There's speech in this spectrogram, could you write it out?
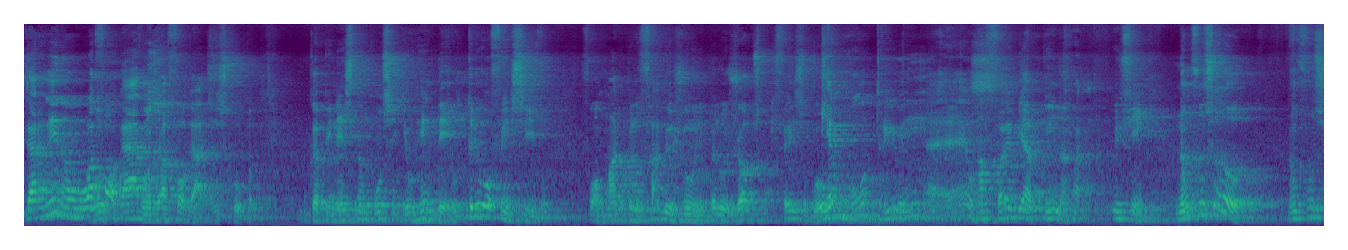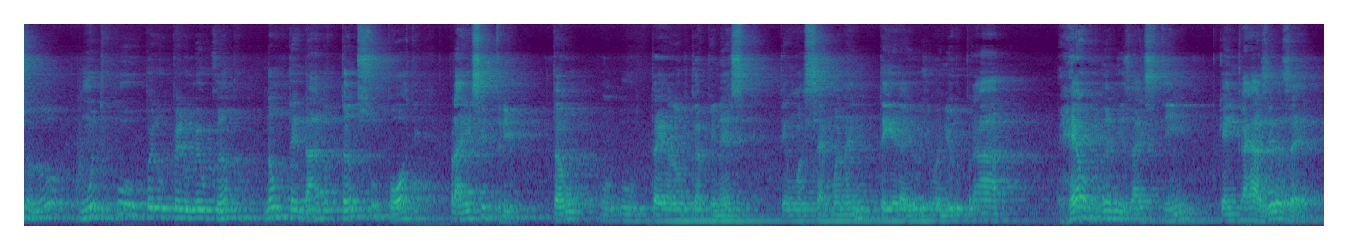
Guarani não, o Afogados. Contra o Afogados, desculpa o Campinense não conseguiu render. O trio ofensivo, formado pelo Fábio Júnior, pelo Jobson, que fez o gol. Que é um bom trio, hein? É, o Rafael Biapina, enfim, não funcionou. Não funcionou muito por, pelo, pelo meu campo não ter dado tanto suporte para esse trio. Então, o, o treinador do Campinense tem uma semana inteira aí, o Givanildo, para reorganizar esse time, porque em Carraseiras é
